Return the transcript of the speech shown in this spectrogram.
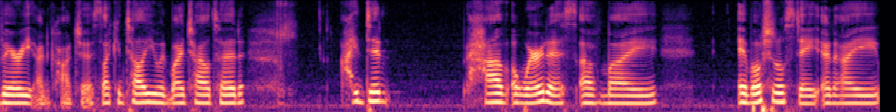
very unconscious. I can tell you in my childhood, I didn't have awareness of my emotional state and I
